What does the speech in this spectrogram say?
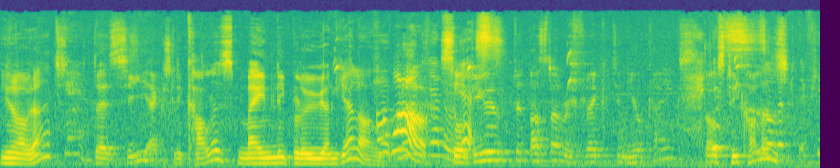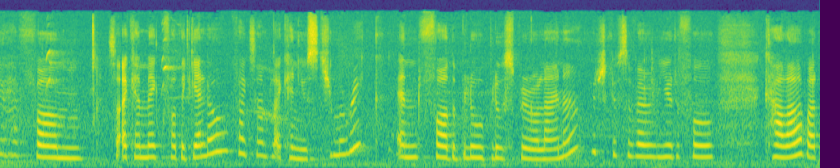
You know that? They see actually colors, mainly blue and yellow. Oh, wow. Yellow, So yes. do you, does that reflect in your cakes? Those two colors? So if you have, um, so I can make for the yellow, for example, I can use turmeric, and for the blue, blue spirulina, which gives a very beautiful color. But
